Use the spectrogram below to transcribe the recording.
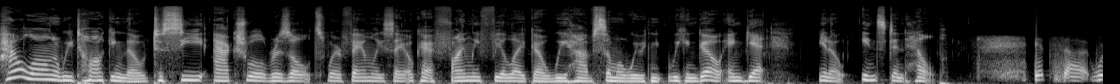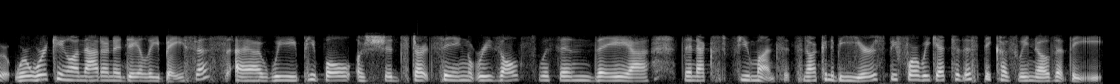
How long are we talking though to see actual results where families say, "Okay, I finally feel like uh, we have somewhere we can we can go and get, you know, instant help." it's uh, we're, we're working on that on a daily basis. Uh, we people should start seeing results within the uh, the next few months. It's not going to be years before we get to this because we know that the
